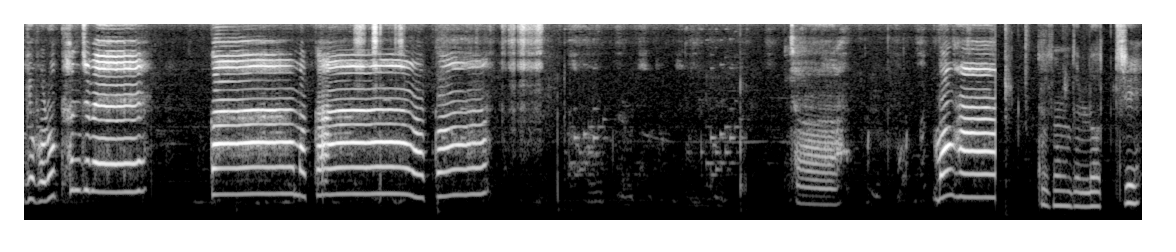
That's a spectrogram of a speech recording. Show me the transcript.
이게 바로 편집의 까마, 까마, 까. 자, 멍하. 구독 눌렀지?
